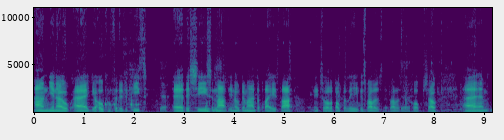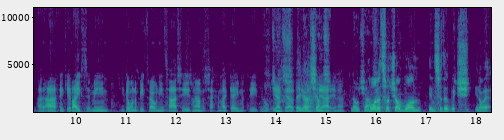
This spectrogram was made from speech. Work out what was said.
And you know, uh, you're hoping for the repeat uh, this season. That you know, demand the players that it's all about the league as well as as well as the cup. So. Um, I, I think you're right. I mean, you don't want to be throwing the entire season around the second leg game with the no chance. Big No ass. chance. Yeah, you know. No chance. I want to touch on one incident, which you know it,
